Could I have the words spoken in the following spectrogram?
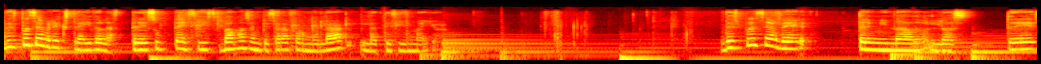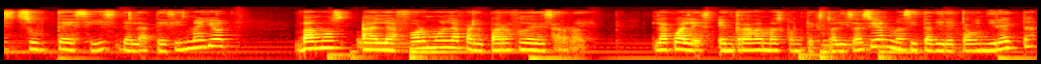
Después de haber extraído las tres subtesis, vamos a empezar a formular la tesis mayor. Después de haber terminado las tres subtesis de la tesis mayor, vamos a la fórmula para el párrafo de desarrollo la cual es entrada más contextualización, más cita directa o indirecta,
